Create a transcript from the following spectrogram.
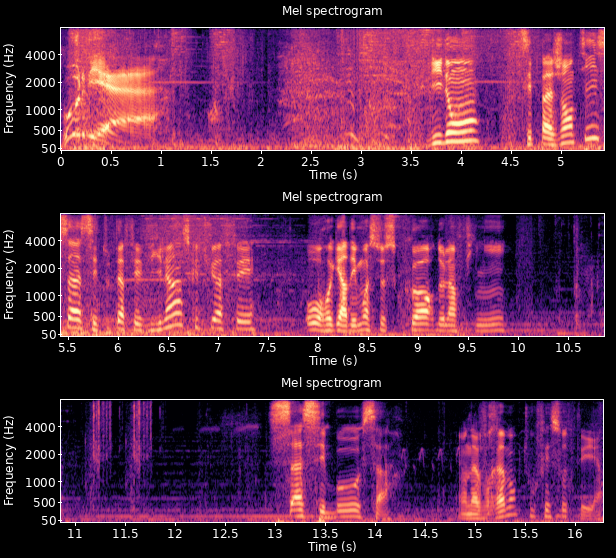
Oulia Dis donc, c'est pas gentil ça, c'est tout à fait vilain ce que tu as fait. Oh, regardez-moi ce score de l'infini. Ça, c'est beau, ça. On a vraiment tout fait sauter. hein.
